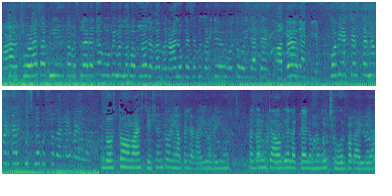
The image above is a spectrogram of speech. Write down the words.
हाँ थोड़ा सा भीड़ का मसला रहता है वो भी मतलब अपना जगह बना लो कैसे भी करके वो तो हो ही जाता है। आगे जाती है। वो भी एडजस्ट करना पड़ता है कुछ ना कुछ तो करना ही पड़ेगा। दोस्तों हमारे स्टेशन पर यहाँ पे लड़ाई हो रही है। पता नहीं क्या हो गया लगता है लोग ने कोई छोर पकड़ लिया।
